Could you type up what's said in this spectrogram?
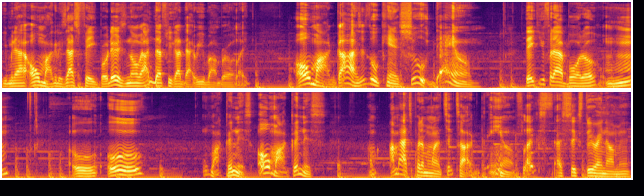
Give me that. Oh my goodness, that's fake, bro. There's no way. I definitely got that rebound, bro. Like, Oh my gosh, this dude can't shoot. Damn. Thank you for that ball though. Mm-hmm. Oh, oh. Oh my goodness. Oh my goodness. I'm I'm gonna have to put him on TikTok. Damn, flex. That's 6'3 right now, man.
